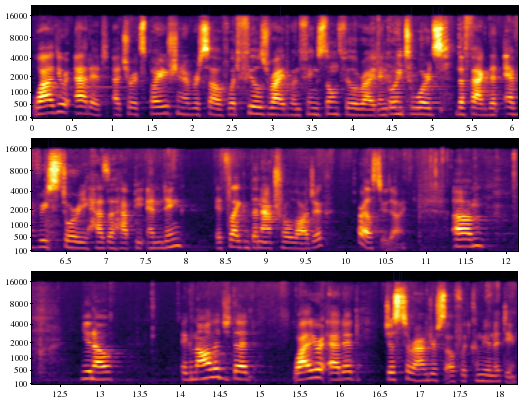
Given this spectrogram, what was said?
While you're at it, at your exploration of yourself, what feels right when things don't feel right, and going towards the fact that every story has a happy ending, it's like the natural logic, or else you die. Um, you know, acknowledge that while you're at it, just surround yourself with community.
